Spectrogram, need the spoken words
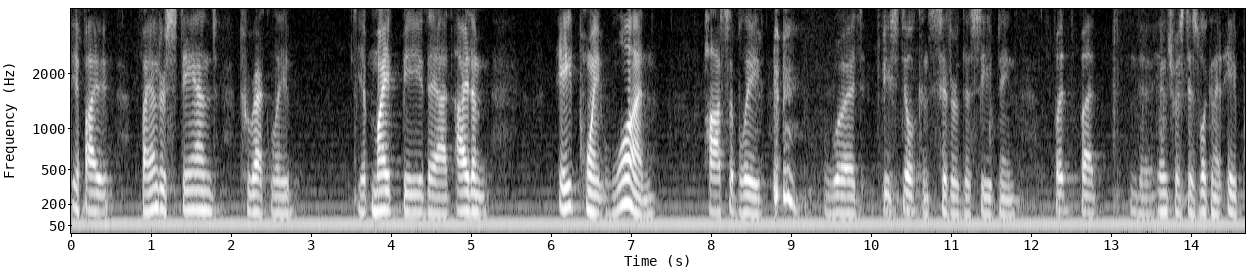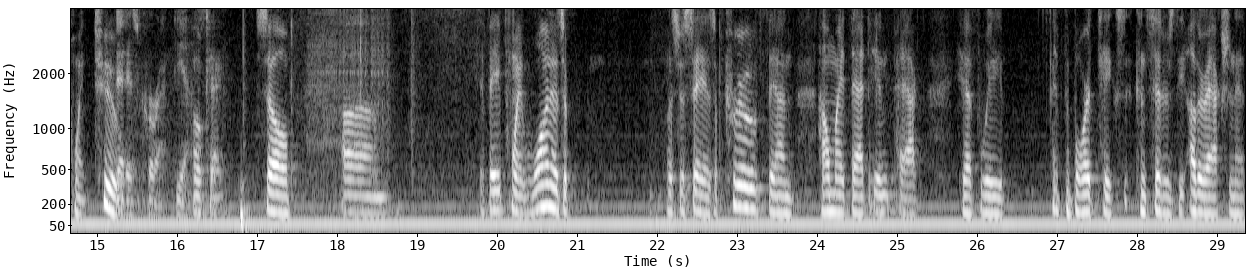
if I, if I understand correctly, it might be that item eight point one possibly would be still considered this evening, but, but the interest is looking at eight point two. That is correct, yes. Okay, so, um, if eight point one is a, let's just say is approved, then how might that impact if we, if the board takes, considers the other action at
